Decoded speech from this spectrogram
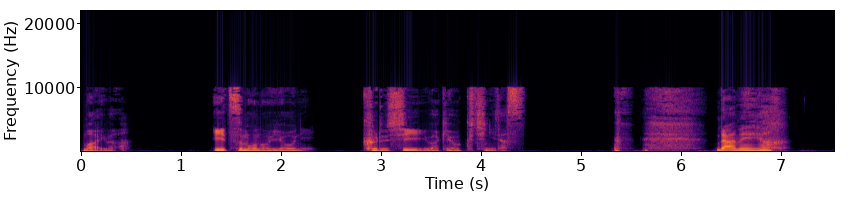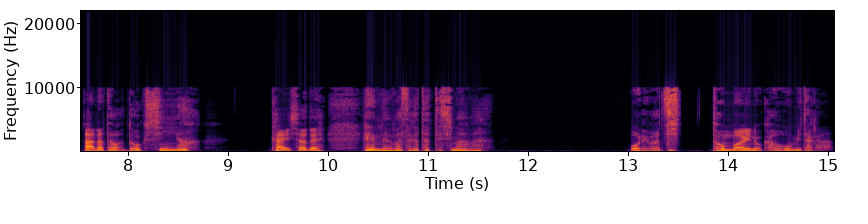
舞は、いつものように苦しい言い訳を口に出す。ダメよ。あなたは独身よ。会社で変な噂が立ってしまうわ。俺はじっと舞の顔を見たが、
